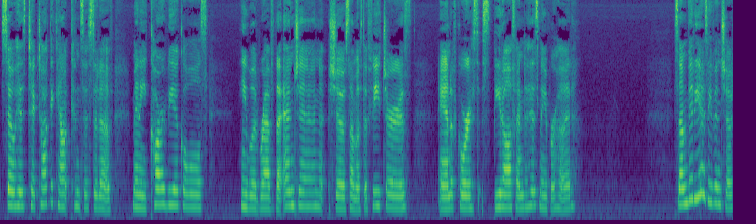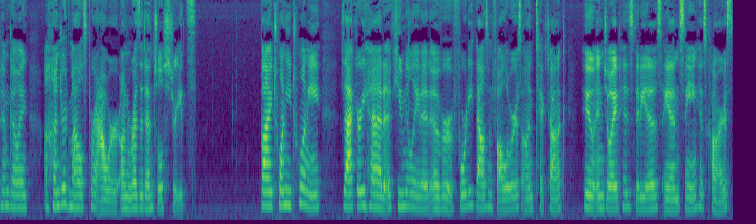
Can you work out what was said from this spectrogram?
so his TikTok account consisted of many car vehicles. He would rev the engine, show some of the features, and of course, speed off into his neighborhood. Some videos even showed him going 100 miles per hour on residential streets. By 2020, Zachary had accumulated over 40,000 followers on TikTok who enjoyed his videos and seeing his cars.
